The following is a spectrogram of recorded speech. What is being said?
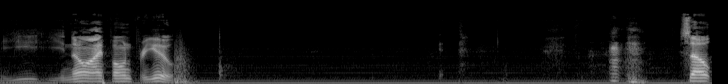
You, you know iPhone for you. so,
